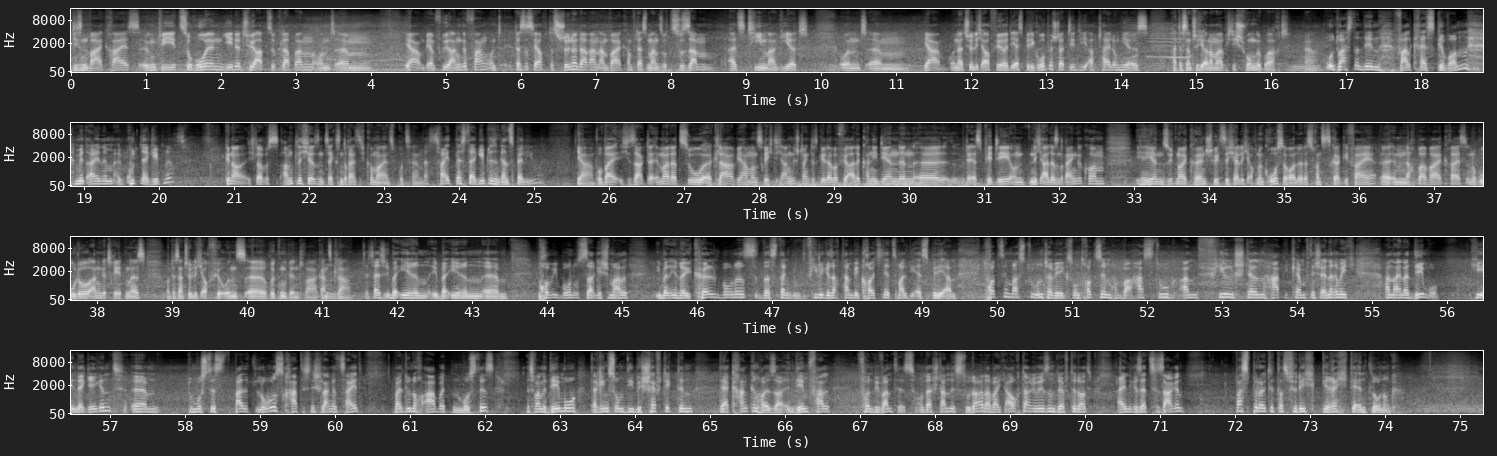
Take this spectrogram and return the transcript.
diesen Wahlkreis irgendwie zu holen, jede Tür abzuklappern und ähm, ja, und wir haben früh angefangen und das ist ja auch das Schöne daran am Wahlkampf, dass man so zusammen als Team agiert. Und ähm, ja, und natürlich auch für die SPD-Gruppe-Stadt, die die Abteilung hier ist, hat das natürlich auch nochmal richtig Schwung gebracht. Ja. Und du hast dann den Wahlkreis gewonnen mit einem guten Ergebnis? Genau, ich glaube, das amtliche sind 36,1 Prozent. Das zweitbeste Ergebnis in ganz Berlin? Ja, wobei ich sagte immer dazu, äh, klar, wir haben uns richtig angestrengt, das gilt aber für alle Kandidierenden äh, der SPD und nicht alle sind reingekommen. Hier in Südneukölln spielt sicherlich auch eine große Rolle, dass Franziska Giffey äh, im Nachbarwahlkreis in Rudow angetreten ist und das natürlich auch für uns äh, Rückenwind war, ganz mhm. klar. Das heißt, über Ihren, über ihren ähm, Promi-Bonus, sage ich mal, über den Neukölln-Bonus, dass dann viele gesagt haben, wir kreuzen jetzt mal die SPD an. Trotzdem warst du unterwegs und trotzdem hast du an vielen Stellen hart gekämpft. Ich erinnere mich an einer Demo hier in der Gegend. Ähm, du musstest bald los, hattest nicht lange Zeit, weil du noch arbeiten musstest. Es war eine Demo, da ging es um die Beschäftigten der Krankenhäuser, in dem Fall von Vivantes. Und da standest du da, da war ich auch da gewesen, dürfte dort einige Sätze sagen. Was bedeutet das für dich, gerechte Entlohnung?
